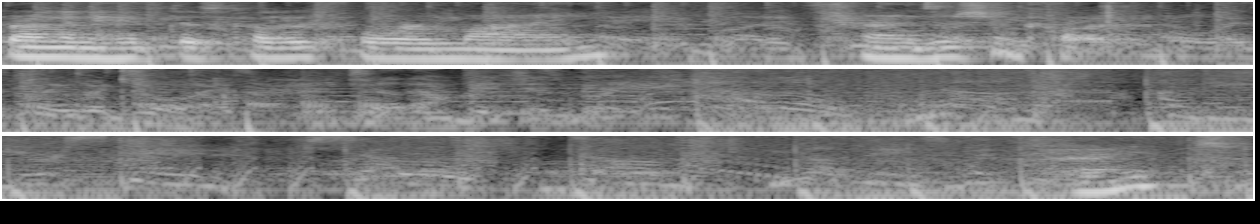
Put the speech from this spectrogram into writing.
But I'm gonna hit this color for my transition color. Right.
